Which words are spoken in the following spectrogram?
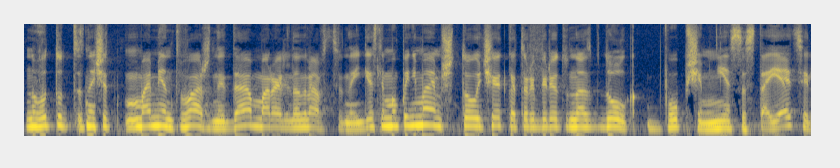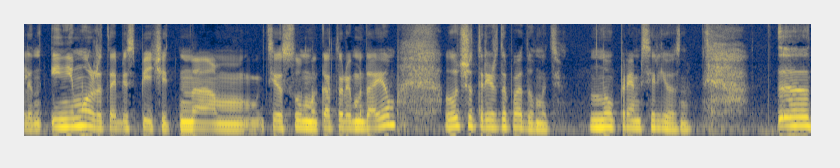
Ну вот тут, значит, момент важный, да, морально-нравственный. Если мы понимаем, что человек, который берет у нас в долг, в общем, несостоятелен и не может обеспечить нам те суммы, которые мы даем, лучше трижды подумать. Ну, прям серьезно. Э,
